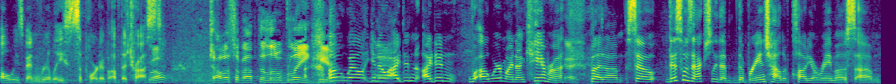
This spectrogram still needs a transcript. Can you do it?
always been really supportive of the trust. Well, Tell us about the little bling here. Oh well, you know, I didn't, I didn't uh, wear mine on camera, okay. but um, so this was actually the, the brainchild of Claudio Ramos um,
